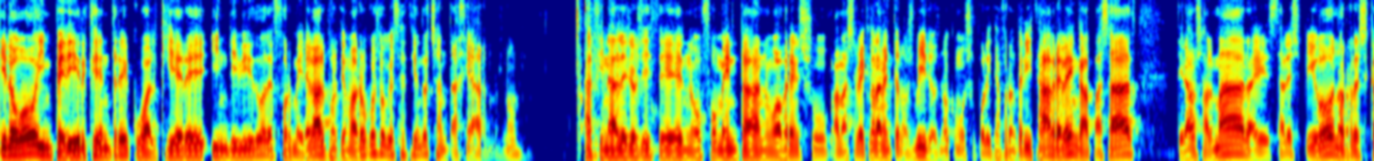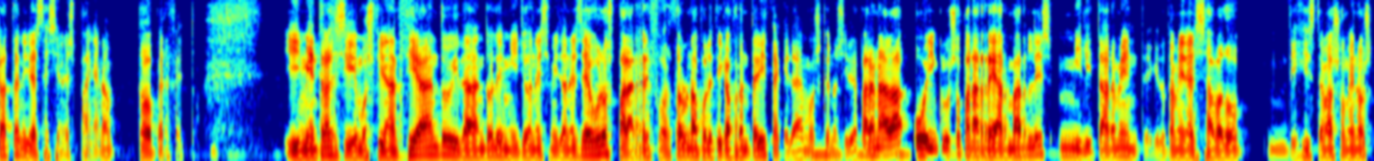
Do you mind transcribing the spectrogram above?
y luego impedir que entre cualquier eh, individuo de forma ilegal, porque Marruecos lo que está haciendo es chantajearnos, ¿no? Al final ellos dicen o fomentan o abren su, además se ve claramente en los vídeos, ¿no? Como su policía fronteriza abre, venga, pasad, tiraos al mar, ahí está el espigón, nos rescatan y ya estáis en España, ¿no? Todo perfecto. Y mientras le seguimos financiando y dándole millones y millones de euros para reforzar una política fronteriza que ya vemos que no sirve para nada, o incluso para rearmarles militarmente, que tú también el sábado dijiste más o menos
